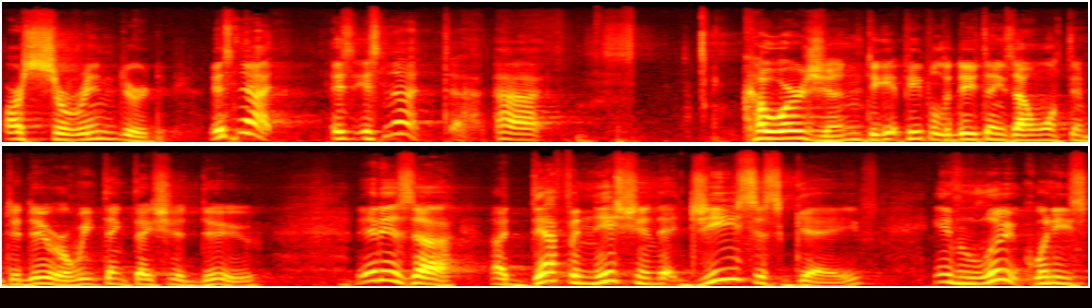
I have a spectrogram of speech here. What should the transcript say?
or surrendered, it's not, it's, it's not uh, coercion to get people to do things I want them to do or we think they should do. It is a, a definition that Jesus gave in Luke when he's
